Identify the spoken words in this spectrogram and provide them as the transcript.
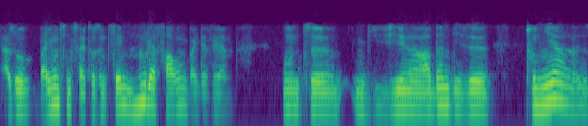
also bei uns in 2010 null Erfahrung bei der WM. Und äh, wir haben diese Turnier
